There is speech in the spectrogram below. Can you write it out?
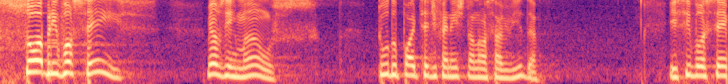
sobre vocês. Meus irmãos, tudo pode ser diferente da nossa vida. E se você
